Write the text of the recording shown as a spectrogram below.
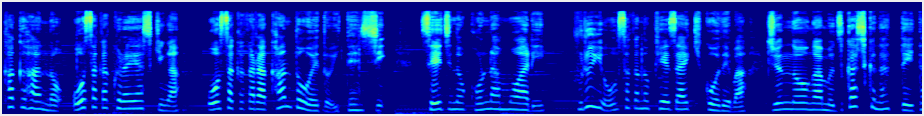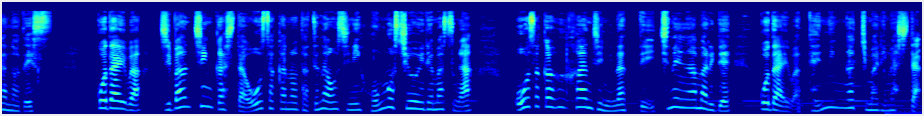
各藩の大阪蔵屋敷が大阪から関東へと移転し政治の混乱もあり古い大阪の経済機構では順応が難しくなっていたのです。五代は地盤沈下した大阪の立て直しに本腰を入れますが大阪府判事になって1年余りで五代は転任が決まりました。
